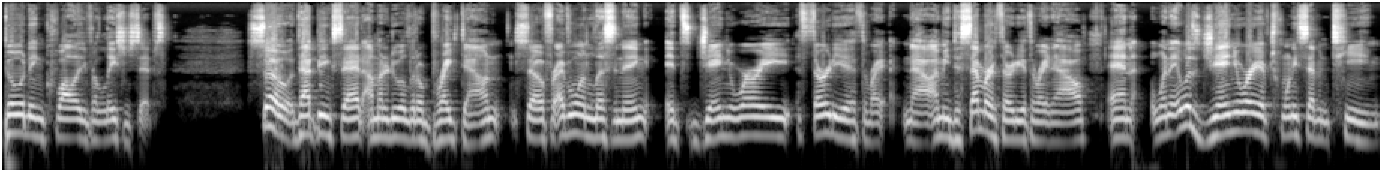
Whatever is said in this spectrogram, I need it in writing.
building quality relationships. So, that being said, I'm going to do a little breakdown. So, for everyone listening, it's January 30th right now. I mean, December 30th right now. And when it was January of 2017,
